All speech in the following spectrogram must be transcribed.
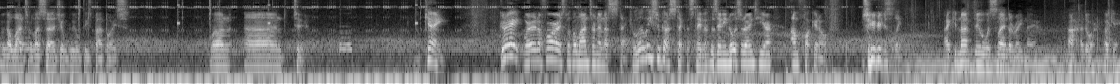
We've got a lantern. Let's uh, dual wield these bad boys. One and two. Okay. Great, we're in a forest with a lantern and a stick. Well, at least we've got a stick this time. If there's any notes around here, I'm fucking off. Seriously. I cannot deal with Slender right now. Ah, a door. Okay.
